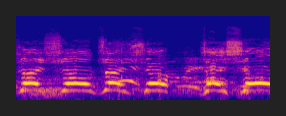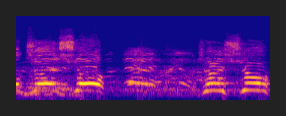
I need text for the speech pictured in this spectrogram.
Grzesio, Grzesio, Grzesio, Grzesio, Grzesio.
